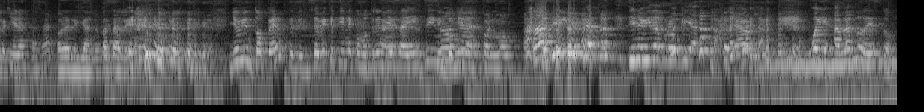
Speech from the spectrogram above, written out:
perfecto. quieras pasar. Órale, ya, pásale. Yo vi un topper que se ve que tiene como tres días ahí Sí, sin no, comida. con mo. Ah, sí, tiene vida propia. Ya habla. Oye, hablando de esto,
